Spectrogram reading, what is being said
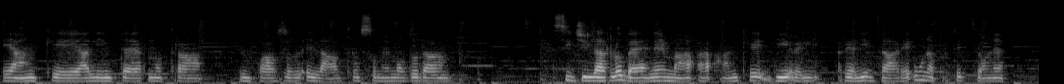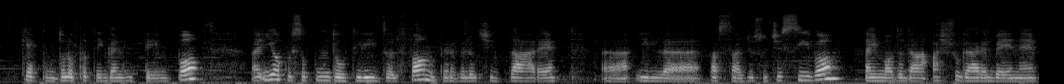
e anche all'interno tra un puzzle e l'altro insomma in modo da sigillarlo bene ma anche di re realizzare una protezione che appunto lo protegga nel tempo. Eh, io a questo punto utilizzo il phon per velocizzare eh, il passaggio successivo in modo da asciugare bene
